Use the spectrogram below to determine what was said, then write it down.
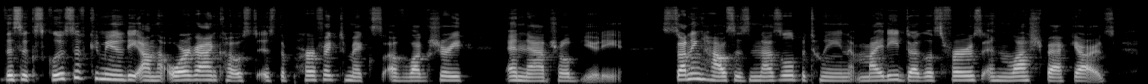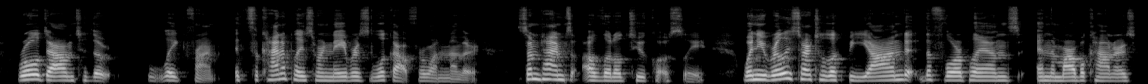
This exclusive community on the Oregon coast is the perfect mix of luxury and natural beauty. Stunning houses nestled between mighty Douglas firs and lush backyards roll down to the lakefront. It's the kind of place where neighbors look out for one another, sometimes a little too closely. When you really start to look beyond the floor plans and the marble counters,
